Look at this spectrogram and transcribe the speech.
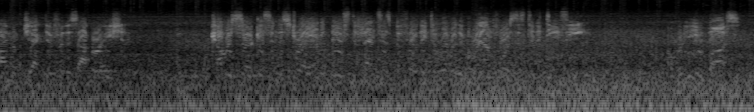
Prime objective for this operation. Cover Circus and destroy any base defenses before they deliver the ground forces to the DZ. Over to you, boss.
